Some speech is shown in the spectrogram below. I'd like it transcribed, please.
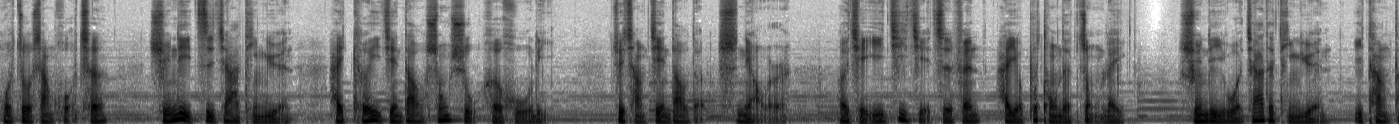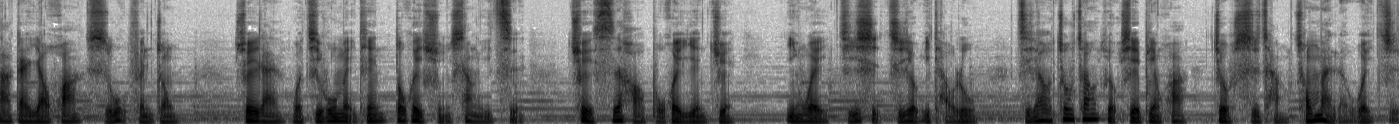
我坐上火车巡礼自家庭园，还可以见到松鼠和狐狸。最常见到的是鸟儿，而且依季节之分还有不同的种类。巡礼我家的庭园一趟大概要花十五分钟。虽然我几乎每天都会巡上一次，却丝毫不会厌倦，因为即使只有一条路，只要周遭有些变化，就时常充满了未知。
